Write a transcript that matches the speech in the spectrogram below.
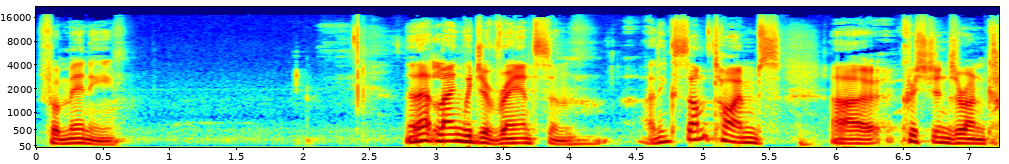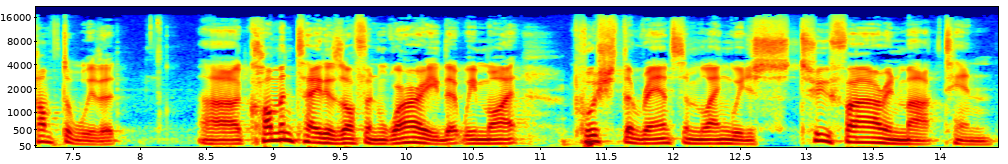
for many." Now that language of ransom I think sometimes uh, Christians are uncomfortable with it. Uh, commentators often worry that we might push the ransom language too far in Mark 10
